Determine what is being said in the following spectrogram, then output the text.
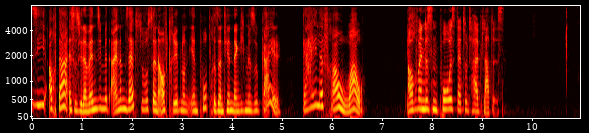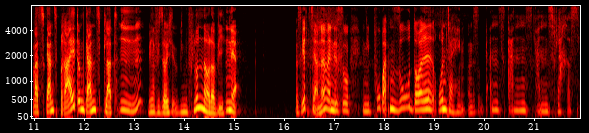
sie, auch da ist es wieder, wenn sie mit einem Selbstbewusstsein auftreten und ihren Po präsentieren, denke ich mir so geil. Geile Frau, wow. Auch wenn das ein Po ist, der total platt ist. Was ganz breit und ganz platt. Mhm. Ja, wie soll ich, wie eine Flunder oder wie? Ja. Das gibt's ja, ne? Wenn das so, wenn die Pobacken so doll runterhängen und es so ganz, ganz, ganz flach ist.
